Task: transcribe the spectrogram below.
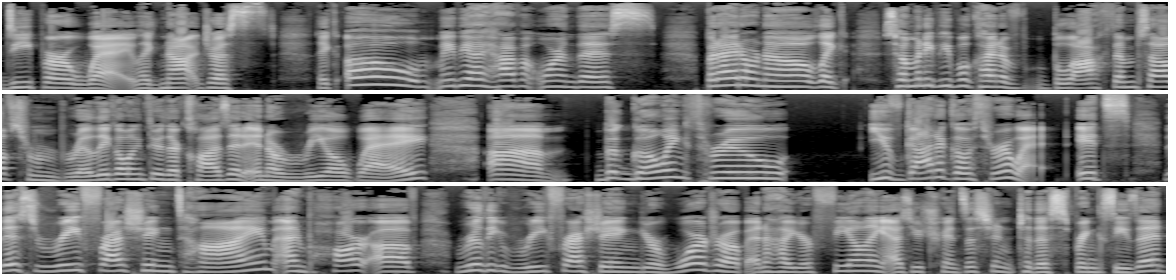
deeper way. Like not just like, "Oh, maybe I haven't worn this but I don't know. Like, so many people kind of block themselves from really going through their closet in a real way. Um, but going through, you've got to go through it. It's this refreshing time, and part of really refreshing your wardrobe and how you're feeling as you transition to the spring season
